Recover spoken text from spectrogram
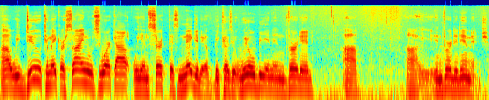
Uh, we do, to make our signs work out, we insert this negative because it will be an inverted, uh, uh, inverted image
